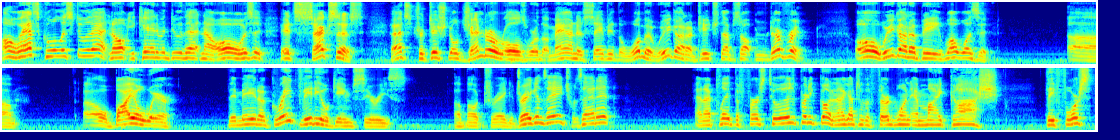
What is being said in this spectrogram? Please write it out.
Oh, that's cool. Let's do that. No, you can't even do that now. Oh, is it? It's sexist. That's traditional gender roles where the man is saving the woman. We gotta teach them something different. Oh, we gotta be. What was it? Um. Uh, oh, BioWare. They made a great video game series about Dragon. Dragon's Age, was that it? And I played the first two. It was pretty good. And I got to the third one, and my gosh, they force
